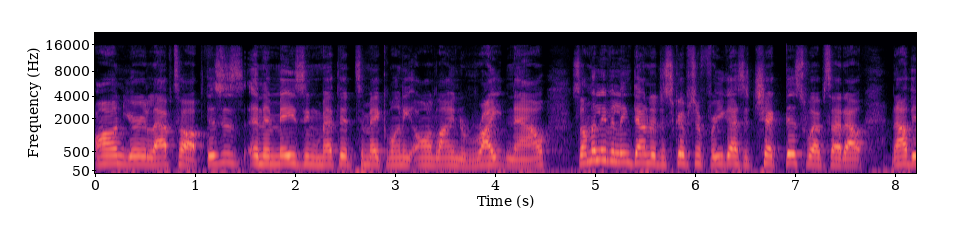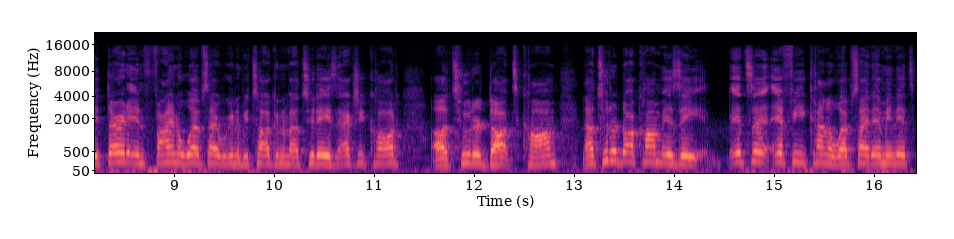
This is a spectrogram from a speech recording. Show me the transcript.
on your laptop. This is an amazing method to make money online right now. So i'm gonna leave a link down in the description for you guys to check this website out. Now the third and final website we're to be talking about today is actually called uh, tutor.com now tutor.com is a it's a iffy kind of website i mean it's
